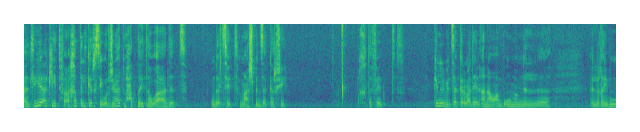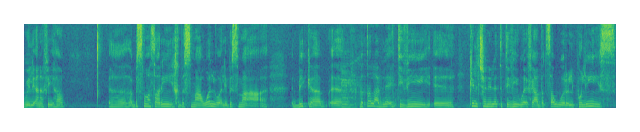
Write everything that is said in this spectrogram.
قالت لي يا أكيد. فأخذت الكرسي ورجعت وحطيتها وقعدت. ودرسيت ما عادش بتذكر شيء. اختفيت. كل اللي بتذكر بعدين أنا وعم بقوم من ال- الغيبوبة اللي أنا فيها. آه، بسمع صريخ بسمع ولولة بسمع بكى آه، بطلع بلاقي التي في آه، كل شانيلات التي في واقفة عم بتصور البوليس.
